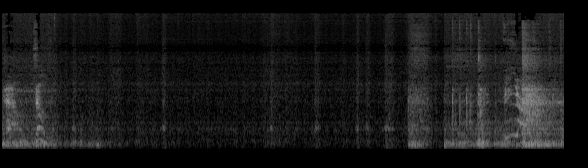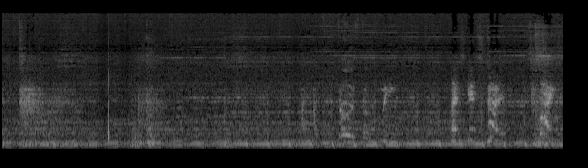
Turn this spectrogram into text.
Kyle. Tell Let's get started! Fight!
